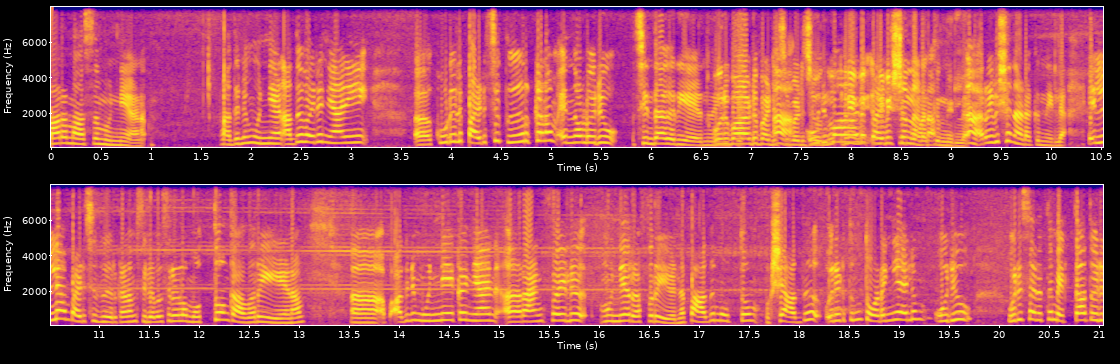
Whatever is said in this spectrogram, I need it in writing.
ആറ് മാസം മുന്നെയാണ്. അതിന് മുന്നേ അതുവരെ ഞാൻ ഈ കൂടുതൽ പഠിച്ചു തീർക്കണം എന്നുള്ളൊരു ചിന്താഗതിയായിരുന്നു ഒരുപാട് പഠിച്ചു റിവിഷൻ നടക്കുന്നില്ല. റിവിഷൻ നടക്കുന്നില്ല. എല്ലാം പഠിച്ചു തീർക്കണം സിലബസിലുള്ള മൊത്തം കവർ ചെയ്യണം. അതിന് മുന്നേയൊക്കെ ഞാൻ റാങ്ക് ഫയൽ മുന്നേ റെഫർ ചെയ്യുമായിരുന്നു. അപ്പോൾ അത് മൊത്തം പക്ഷെ അത് ഒരിടത്തുനിന്ന് തുടങ്ങിയാലും ഒരു ഒരു സ്ഥലത്തും എത്താത്തൊരു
